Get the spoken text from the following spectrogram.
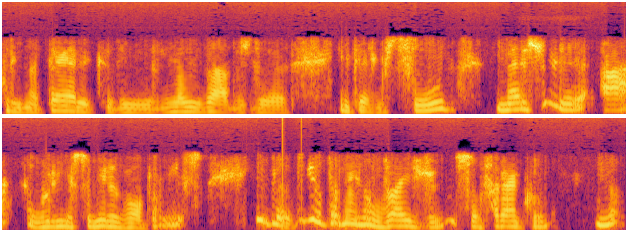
climatéricas e realidades de, em termos de saúde, mas há de assumir o compromisso. E pronto, eu também não vejo, sou franco, não,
